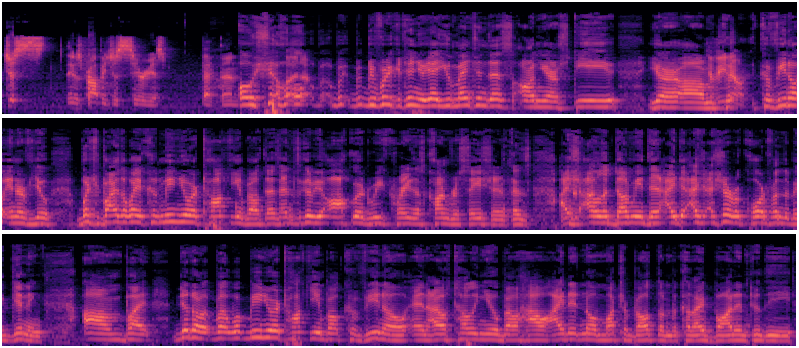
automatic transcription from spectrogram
just it was probably just Sirius back then. Oh shit! But, oh, b- b- before you continue, yeah, you mentioned this on your Steve, your um Covino. C- Covino interview. Which, by the way, because me and you were talking about this, and it's gonna be awkward recreating this conversation because I, sh- I was a dummy. Did I, I, I should have recorded from the beginning. Um, but you know, but what me and you were talking about Covino, and I was telling you about how I didn't know much about them because I bought into the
